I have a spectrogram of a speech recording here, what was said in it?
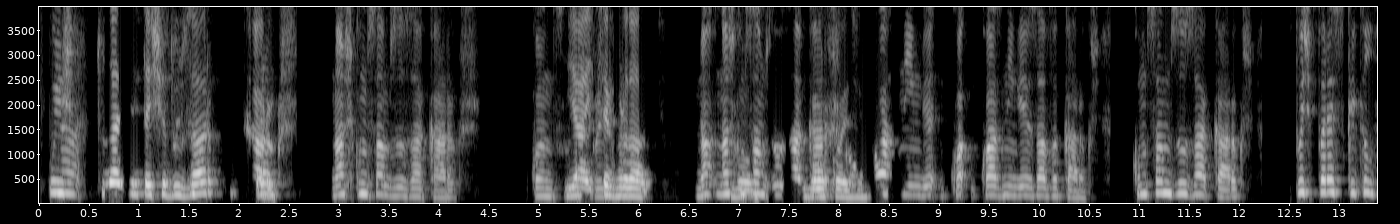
depois Não. toda a gente deixa de usar. cargos. Nós começámos a usar cargos quando E ah, por isso é exemplo, verdade. nó- nós Boa. começámos a usar Boa cargos quase ninguém, qua- quase ninguém usava cargos. Começámos a usar cargos, depois parece que aquilo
